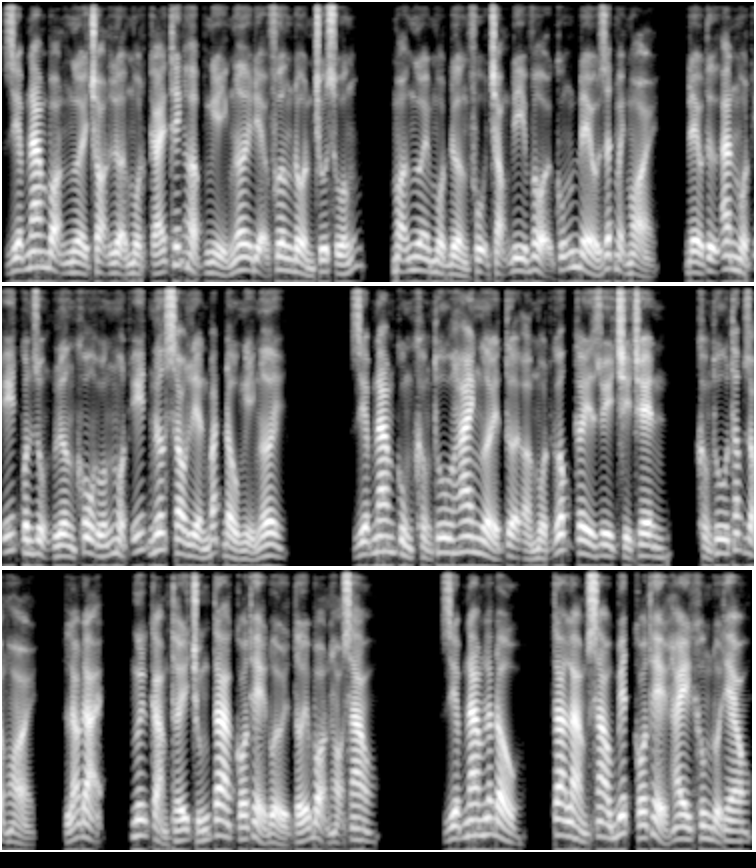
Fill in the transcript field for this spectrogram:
Diệp Nam bọn người chọn lựa một cái thích hợp nghỉ ngơi địa phương đồn trú xuống, mọi người một đường phụ trọng đi vội cũng đều rất mệt mỏi, đều tự ăn một ít quân dụng lương khô uống một ít nước sau liền bắt đầu nghỉ ngơi. Diệp Nam cùng Khổng Thu hai người tựa ở một gốc cây duy trì trên, Khổng Thu thấp giọng hỏi, Lão đại, ngươi cảm thấy chúng ta có thể đuổi tới bọn họ sao? Diệp Nam lắc đầu, ta làm sao biết có thể hay không đuổi theo,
